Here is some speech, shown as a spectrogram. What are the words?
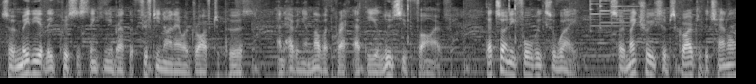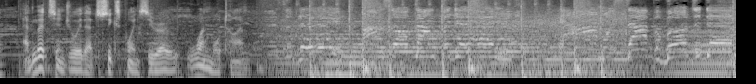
so immediately Chris is thinking about the 59 hour drive to Perth and having another crack at the elusive 5. That's only four weeks away, so make sure you subscribe to the channel and let's enjoy that 6.0 one more time. Today.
